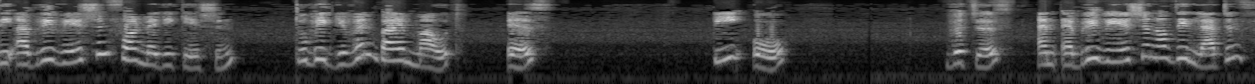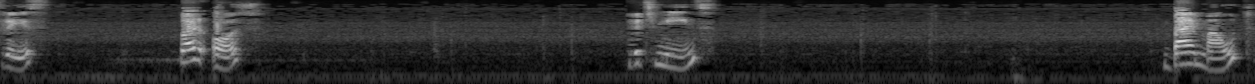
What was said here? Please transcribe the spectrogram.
The abbreviation for medication to be given by mouth is PO which is an abbreviation of the Latin phrase per os which means by mouth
